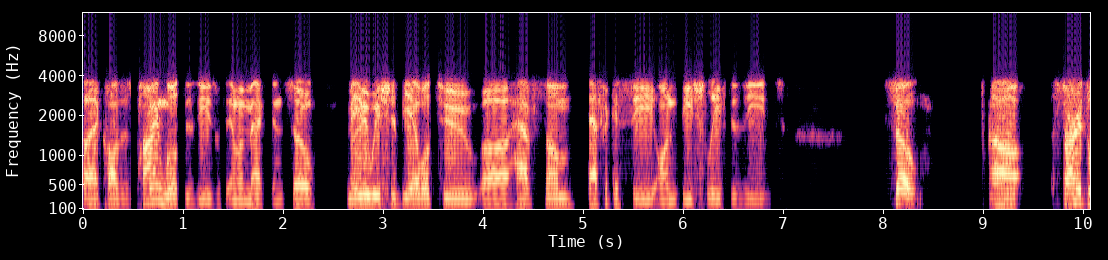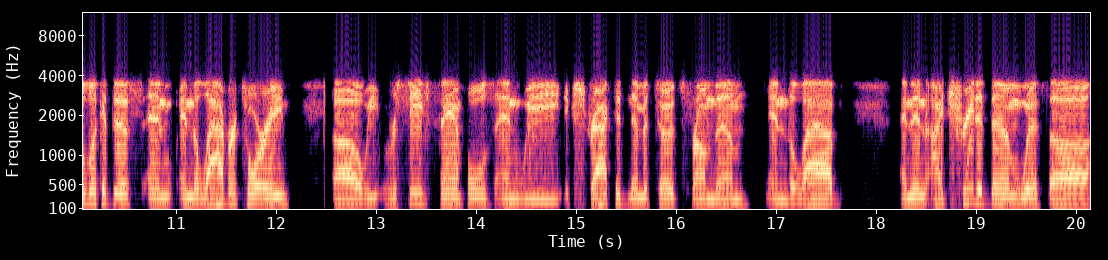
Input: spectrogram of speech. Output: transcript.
uh, that causes pine wilt disease with emamectin. So maybe we should be able to uh, have some efficacy on beech leaf disease. So uh, started to look at this and in the laboratory, uh, we received samples and we extracted nematodes from them in the lab. And then I treated them with uh,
